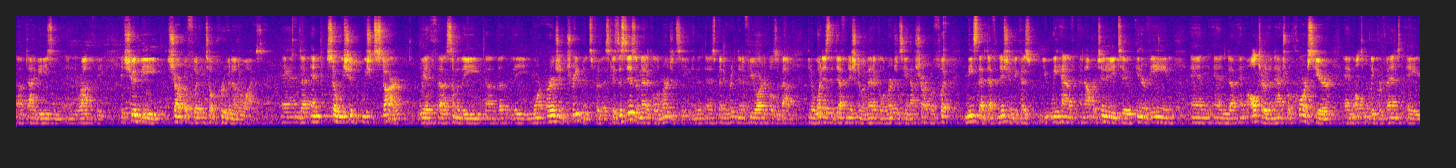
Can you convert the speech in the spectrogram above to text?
of diabetes and, and neuropathy, it should be Charcot foot until proven otherwise. And, uh, and so we should, we should start with uh, some of the, uh, the, the, more urgent treatments for this, because this is a medical emergency, and, and, it's been written in a few articles about, you know, what is the definition of a medical emergency and how Charcot foot meets that definition, because you, we have an opportunity to intervene and, and, uh, and alter the natural course here and ultimately prevent a,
